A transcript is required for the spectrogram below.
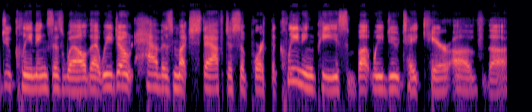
do cleanings as well that we don't have as much staff to support the cleaning piece but we do take care of the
